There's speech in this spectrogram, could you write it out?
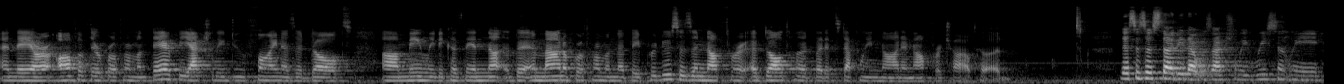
and they are off of their growth hormone therapy, actually do fine as adults. Um, mainly because the, the amount of growth hormone that they produce is enough for adulthood, but it's definitely not enough for childhood. This is a study that was actually recently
